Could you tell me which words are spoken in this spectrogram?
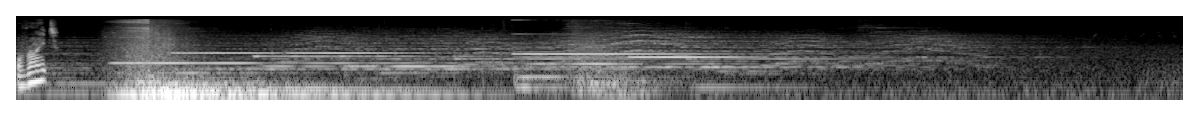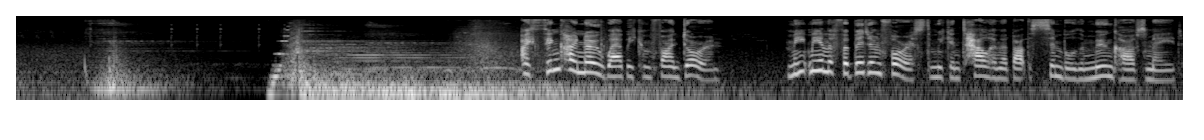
all right? I think I know where we can find Doran. Meet me in the Forbidden Forest and we can tell him about the symbol the Mooncalves made.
